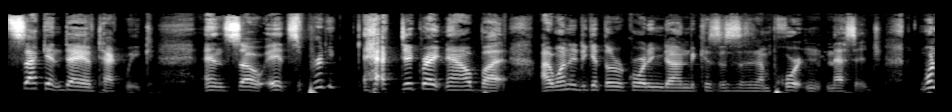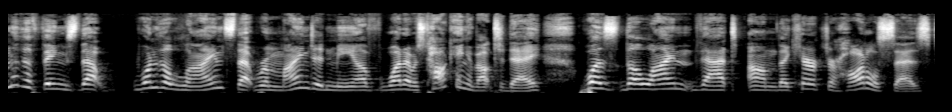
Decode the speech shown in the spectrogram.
second day of Tech Week. And so it's pretty hectic right now, but I wanted to get the recording done because this is an important message. One of the things that one of the lines that reminded me of what I was talking about today was the line that um, the character Hodel says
